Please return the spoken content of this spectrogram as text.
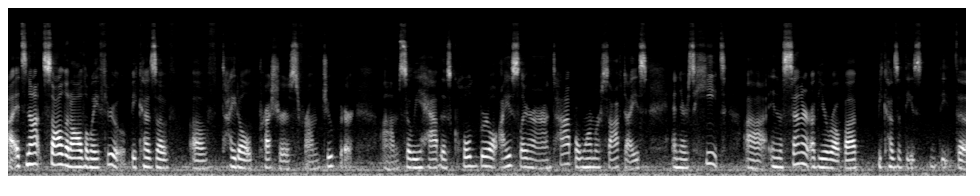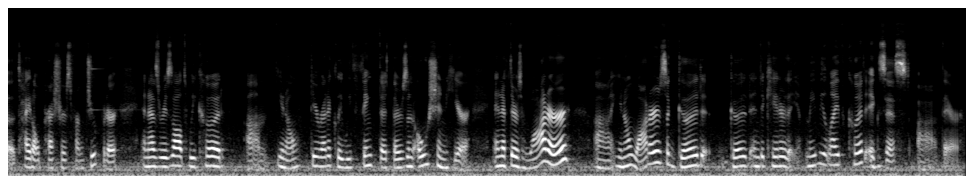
uh, it's not solid all the way through because of, of tidal pressures from Jupiter. Um, so we have this cold, brittle ice layer on top, a warmer, soft ice, and there's heat uh, in the center of Europa because of these the, the tidal pressures from Jupiter. And as a result, we could, um, you know, theoretically, we think that there's an ocean here. And if there's water, uh, you know, water is a good good indicator that maybe life could exist uh, there.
